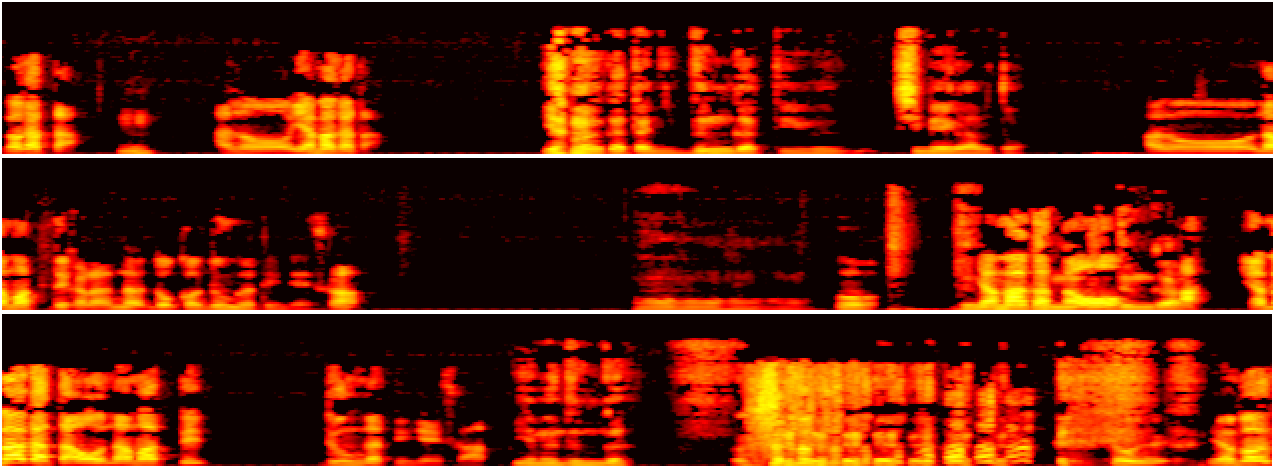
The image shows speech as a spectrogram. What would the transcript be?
わかった。ん？あの、山形。山形にドゥンガっていう地名があると。あの、なまってからな、どっかをドゥンガって言うんじゃないですか？ほうん。うドゥン山形を、あ、山形をなまって、ドゥンガって言うんじゃないですか？山ドゥンガ？そうです。山、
